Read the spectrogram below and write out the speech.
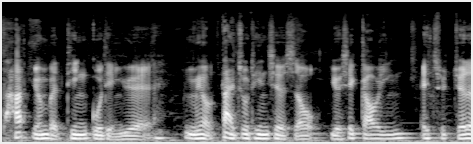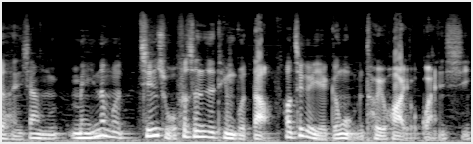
他原本听古典乐没有带助听器的时候，有些高音，哎，就觉得很像没那么清楚，或甚至听不到。哦，这个也跟我们退化有关系。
